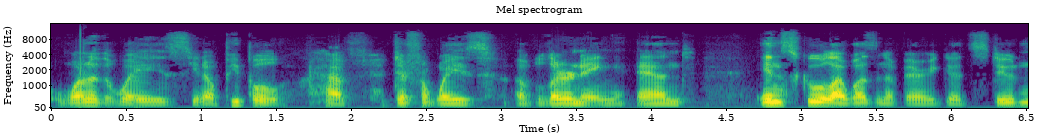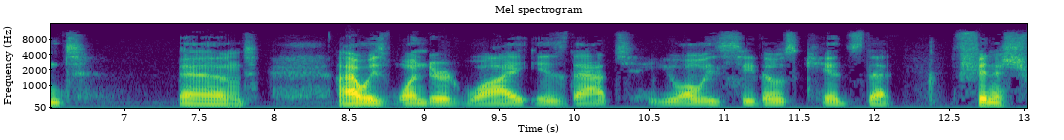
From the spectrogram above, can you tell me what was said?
one of the ways, you know, people have different ways of learning, and in school, I wasn't a very good student, and I always wondered why is that. You always see those kids that finish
